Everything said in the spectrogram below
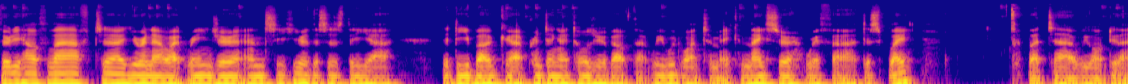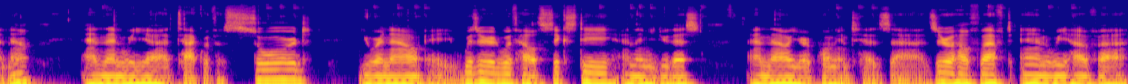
30 health left, uh, you are now at ranger, and see here, this is the, uh, the debug uh, printing I told you about that we would want to make nicer with uh, display, but we won't do that now. And then we attack with a sword, you are now a wizard with health 60, and then you do this. And now your opponent has uh, zero health left, and we have uh,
